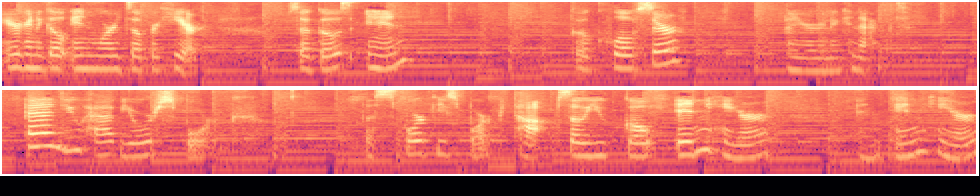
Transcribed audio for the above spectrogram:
you're gonna go inwards over here. So it goes in, go closer, and you're gonna connect. And you have your spork, the sporky spork top. So you go in here and in here,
